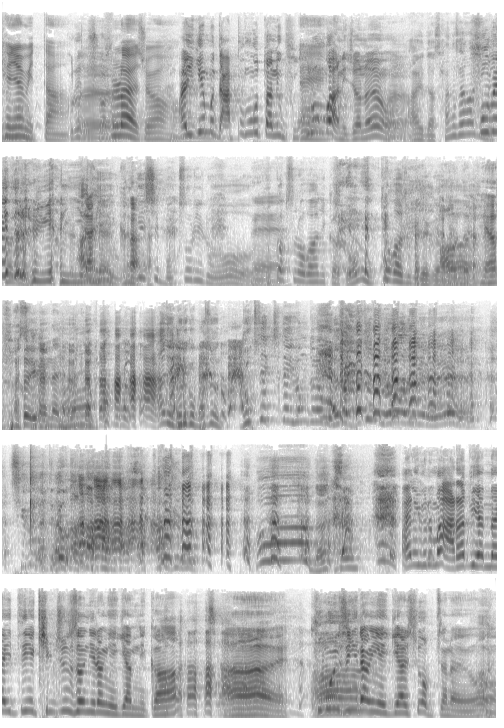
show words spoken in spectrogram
개념 있다. 그렇죠. 불러야죠. 아 이게 뭐 나쁜 것도 아니고 부끄러운 네. 거 아니잖아요. 아니 나 상상하지 후배들을 위한 못하는- 아니 씨 목소리로 네. 육각수라고 하니까 너무 웃겨가지고 내가. 아, 나배 아파서 끝났네. 아니 그리고 무슨 녹색지대 형들하고 내가 무슨 대화를 해? 지금 대화. 아. 아, 나 참. 아니 그러면 아라비안 나이트의 김준선이랑 얘기합니까? 아, 구본승이랑 얘기할 수 없잖아요.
